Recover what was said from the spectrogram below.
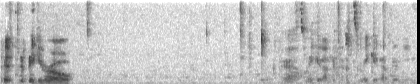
The, big arrow. Yeah, let's make it under. Let's make it underneath.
